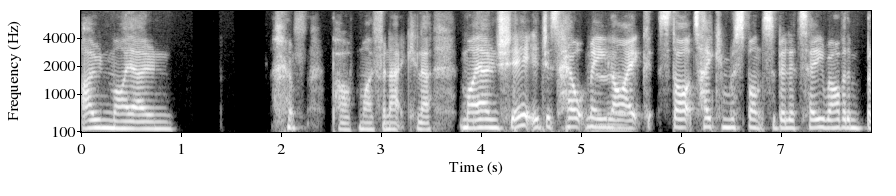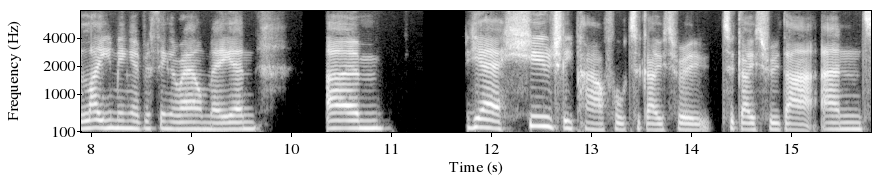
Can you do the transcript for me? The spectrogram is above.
own my own part of my vernacular my own shit it just helped me yeah. like start taking responsibility rather than blaming everything around me and um yeah hugely powerful to go through to go through that. And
